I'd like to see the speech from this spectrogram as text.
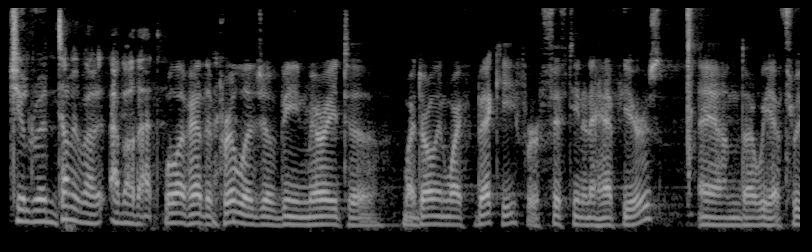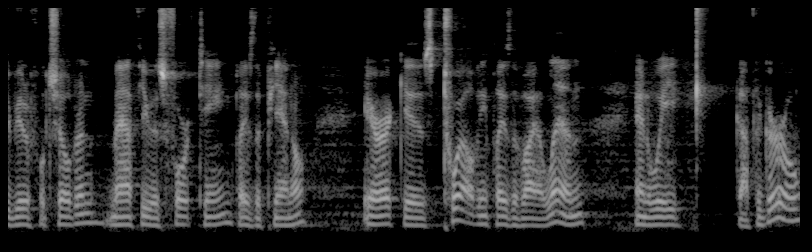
children. Tell me about about that. Well, I've had the privilege of being married to my darling wife Becky for 15 and a half years, and uh, we have three beautiful children. Matthew is 14, plays the piano. Eric is 12, and he plays the violin, and we got the girl.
